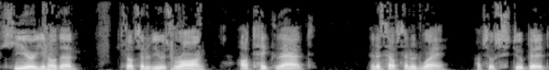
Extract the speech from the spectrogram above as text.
hear, you know, that self-centered view is wrong, I'll take that in a self-centered way. I'm so stupid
